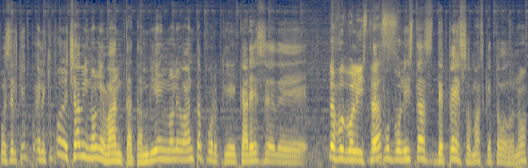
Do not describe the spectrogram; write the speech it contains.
Pues el, equipo- el equipo de Xavi no levanta, también no levanta porque carece de, De de futbolistas. futbolistas de peso más que todo, ¿no?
